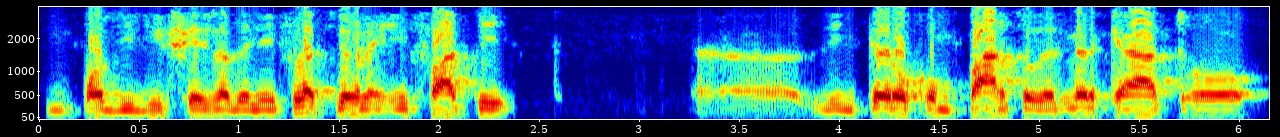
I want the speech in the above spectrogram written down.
un po' di discesa dell'inflazione. Infatti eh, l'intero comparto del mercato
